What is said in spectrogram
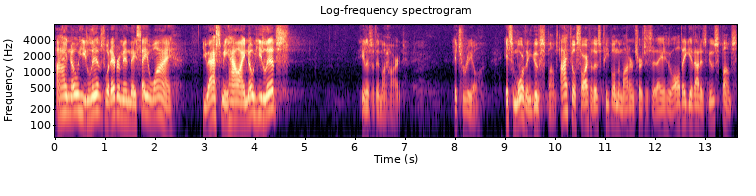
I know He lives, whatever men may say. Why? You ask me how I know He lives? He lives within my heart. It's real. It's more than goosebumps. I feel sorry for those people in the modern churches today who all they give out is goosebumps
